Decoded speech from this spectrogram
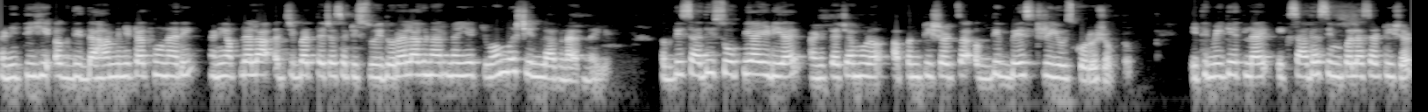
आणि तीही अगदी दहा मिनिटात होणारी आणि आपल्याला अजिबात त्याच्यासाठी सुई दोरा लागणार नाहीये किंवा मशीन लागणार नाहीये. अगदी साधी सोपी आयडिया आहे आणि त्याच्यामुळं आपण टी शर्टचा अगदी बेस्ट रियूज करू शकतो. इथे मी घेतलाय एक साधा सिंपल असा टी शर्ट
